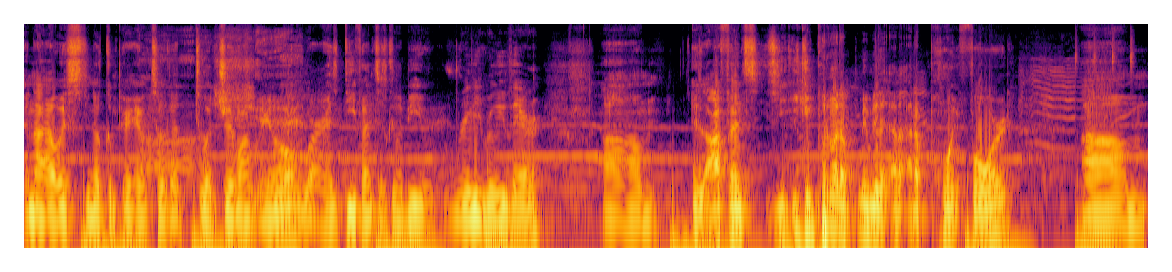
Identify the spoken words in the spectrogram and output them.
and I always, you know, compare him to like a to a Draymond Green role where his defense is going to be really, really there. Um, his offense, you can put him at a maybe at a, at a point forward. Um,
